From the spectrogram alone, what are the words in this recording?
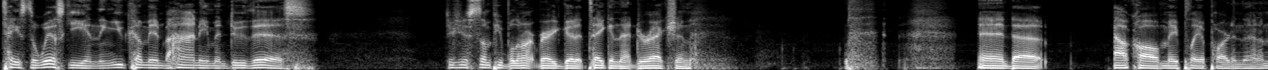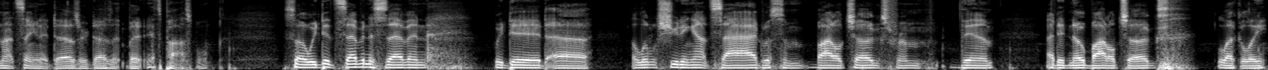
taste the whiskey and then you come in behind him and do this. There's just some people that aren't very good at taking that direction. and uh, alcohol may play a part in that. I'm not saying it does or doesn't, but it's possible. So we did seven to seven. We did uh, a little shooting outside with some bottle chugs from them. I did no bottle chugs. Luckily,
